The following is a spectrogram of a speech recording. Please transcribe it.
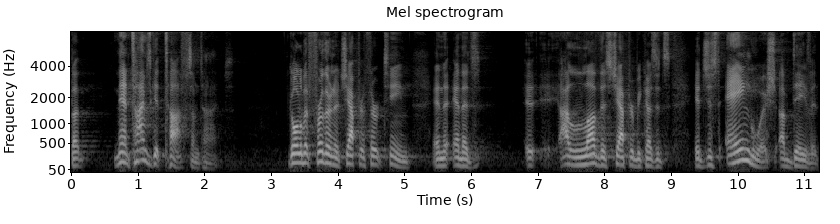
But man, times get tough sometimes. Go a little bit further into chapter 13, And, and it's, it, I love this chapter because it's, it's just anguish of David.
